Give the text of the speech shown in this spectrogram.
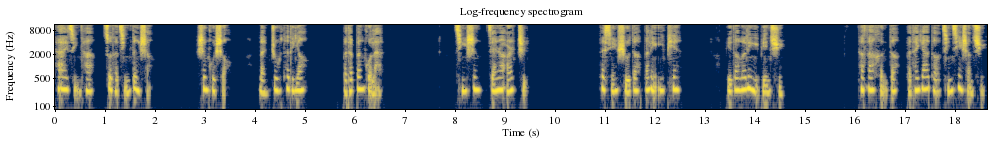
他挨紧他坐到琴凳上，伸过手。揽住他的腰，把他搬过来。琴声戛然而止。他娴熟的把脸一偏，别到了另一边去。他发狠的把他压到琴键上去，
